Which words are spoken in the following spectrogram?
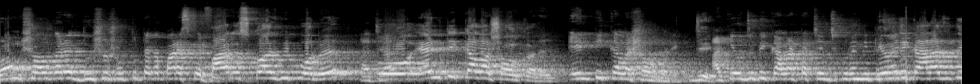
রং সহকারে দুইশো সত্তর টাকা per square per square feet পড়বে। তো অ্যান্টিক কালার সহকারে। এন্টিক কালার সহকারে। জি। আর কেউ যদি কালারটা চেঞ্জ করে নিতে কেউ যদি কালার যদি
